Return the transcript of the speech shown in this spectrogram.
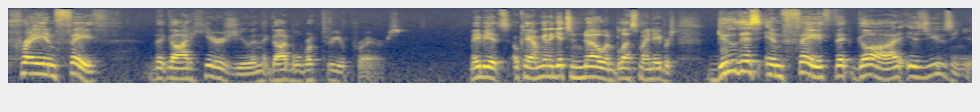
Pray in faith that God hears you and that God will work through your prayers. Maybe it's, okay, I'm going to get to know and bless my neighbors. Do this in faith that God is using you.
